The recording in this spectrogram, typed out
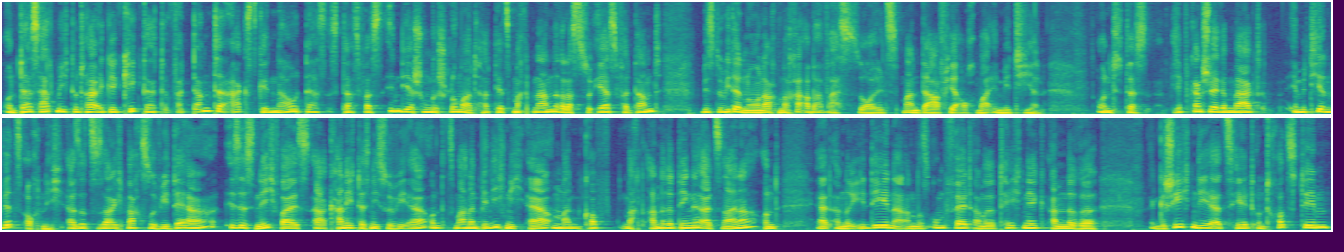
Und das hat mich total gekickt. Hat, verdammte Axt, genau das ist das, was in dir schon geschlummert hat. Jetzt macht ein anderer das zuerst. Verdammt, bist du wieder nur Nachmacher. Aber was soll's? Man darf ja auch mal imitieren. Und das, ich habe ganz schnell gemerkt, imitieren wird es auch nicht. Also zu sagen, ich mache so wie der, ist es nicht, weil es A, kann ich das nicht so wie er und zum anderen bin ich nicht er und mein Kopf macht andere Dinge als seiner und er hat andere Ideen, ein anderes Umfeld, andere Technik, andere Geschichten, die er erzählt und trotzdem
